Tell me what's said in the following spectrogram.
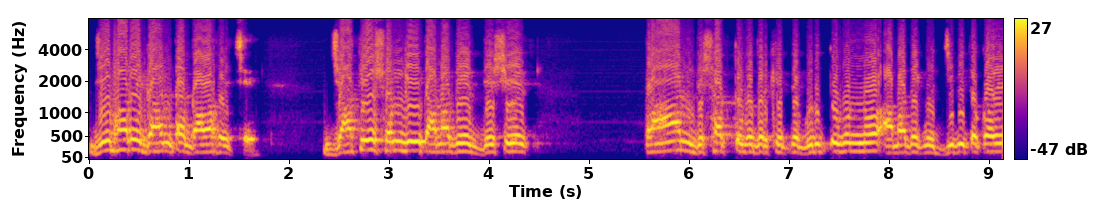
যেভাবে গানটা গাওয়া হয়েছে? জাতীয় সংগীত আমাদের দেশের প্রাণ দেশাত্মবোধের ক্ষেত্রে গুরুত্বপূর্ণ, আমাদেরকে উজ্জীবিত করে,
